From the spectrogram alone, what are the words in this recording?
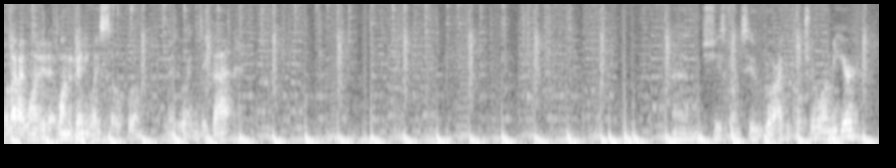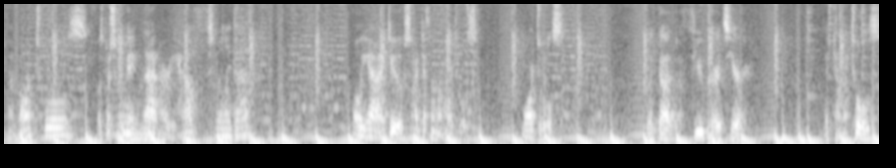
well, that I wanted it wanted anyway. So boom. I'm gonna go ahead and take that. And she's going to go agricultural on me here. I want tools, especially if I'm getting that. I already have something like that. Oh yeah, I do, so I definitely want more tools. More tools. I've got a few cards here that count my tools.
